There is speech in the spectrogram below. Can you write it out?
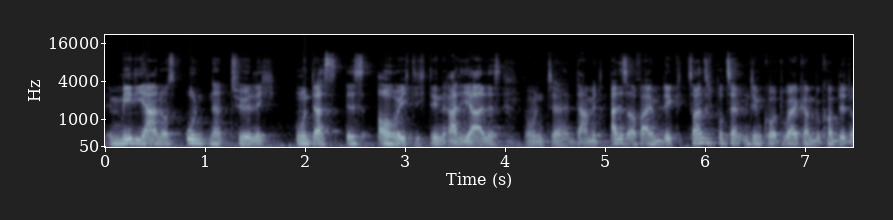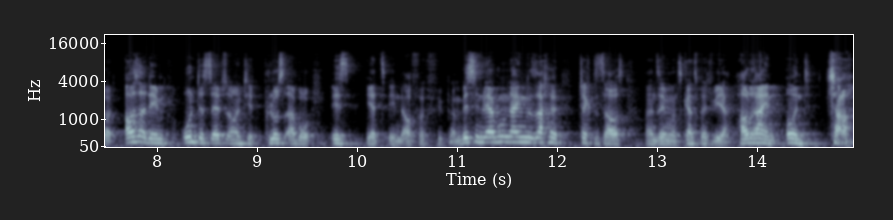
medianus und natürlich, und das ist auch wichtig, den Radialis. Und äh, damit alles auf einen Blick. 20% mit dem Code WELCOME bekommt ihr dort. Außerdem, und das Selbstorientiert Plus Abo ist jetzt eben auch verfügbar. Ein bisschen Werbung, eine eigene Sache. Checkt es aus. Dann sehen wir uns ganz bald wieder. Haut rein und ciao.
